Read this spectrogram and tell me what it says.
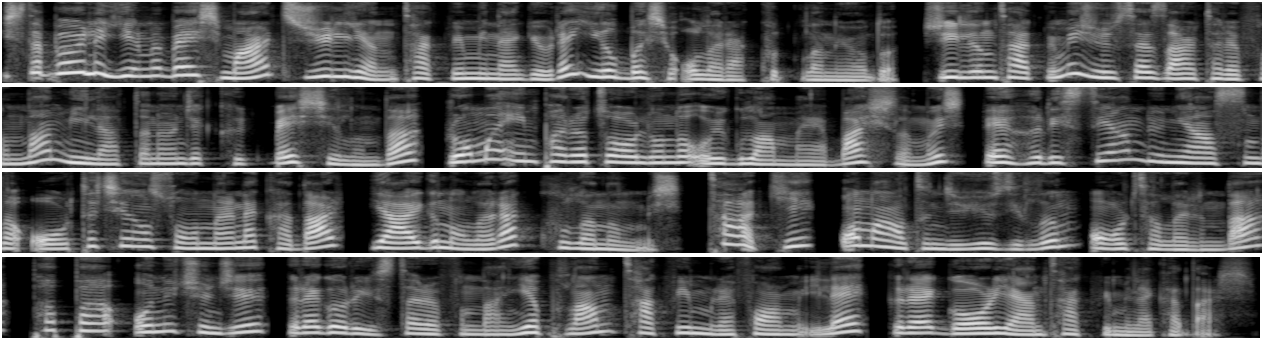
İşte böyle 25 Mart Julian takvimine göre yılbaşı olarak kutlanıyordu. Julian takvimi Jules Caesar tarafından M.Ö. 45 yılında Roma İmparatorluğu'nda uygulanmaya başlamış ve Hristiyan dünyasında Orta Çağ'ın sonlarına kadar yaygın olarak kullanılmış. Ta ki 16. yüzyılın ortalarında Papa 13. Gregorius tarafından yapılan takvim reformu ile Gregorian takvimine kadar.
